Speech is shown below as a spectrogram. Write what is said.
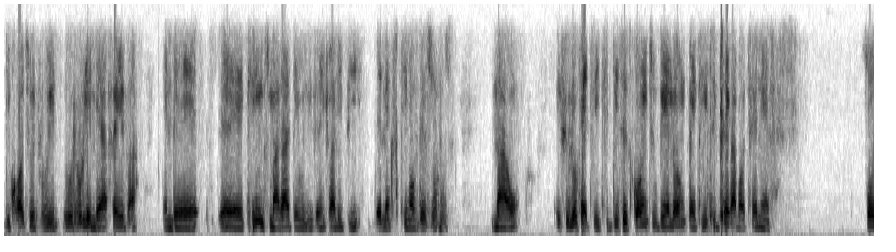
the court will rule, will rule in their favor, and the uh, King Simakade will eventually be the next king of the Zulus. Now, if you look at it, this is going to be a long battle. It will take about 10 years. So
